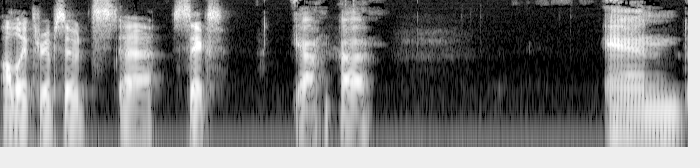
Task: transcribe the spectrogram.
all the way up through episode uh, six. Yeah, uh, and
